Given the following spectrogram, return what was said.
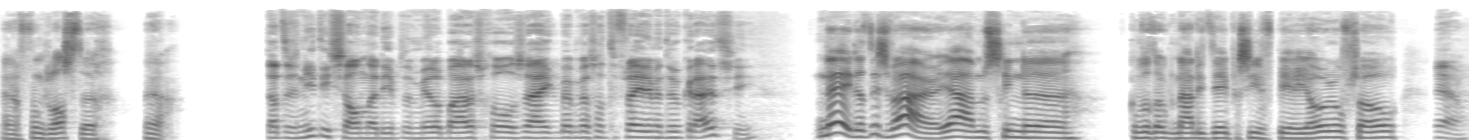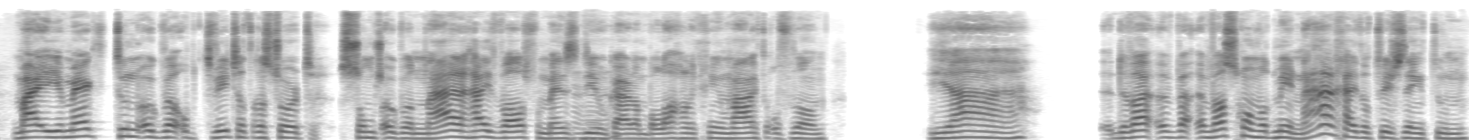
Ja, dat vond ik lastig. Ja. Dat is niet die Sander die op de middelbare school zei, ik ben best wel tevreden met hoe ik eruit zie. Nee, dat is waar. Ja, misschien eh, komt dat ook na die depressieve periode of zo. Ja. Maar je merkte toen ook wel op Twitch dat er een soort soms ook wel narigheid was van mensen die Mhm. elkaar dan belachelijk gingen maken. Of dan, ja, er, wa- er was gewoon wat meer narigheid op Twitch denk ik toen.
